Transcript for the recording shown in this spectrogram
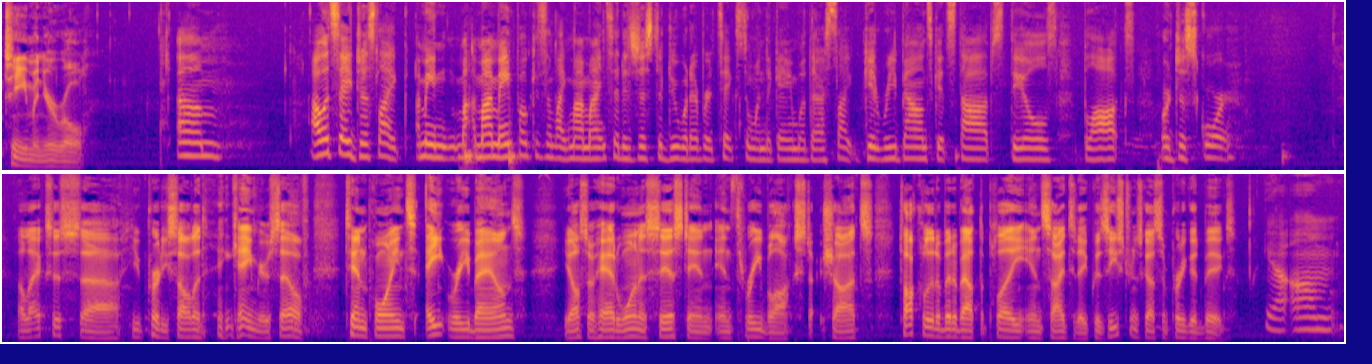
team in your role. Um, I would say just like, I mean, my, my, main focus and like my mindset is just to do whatever it takes to win the game, whether it's like get rebounds, get stops, steals, blocks, or just score. Alexis, uh, you pretty solid game yourself. 10 points, 8 rebounds. You also had one assist and, and three block st- shots. Talk a little bit about the play inside today because Eastern's got some pretty good bigs. Yeah. Um.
